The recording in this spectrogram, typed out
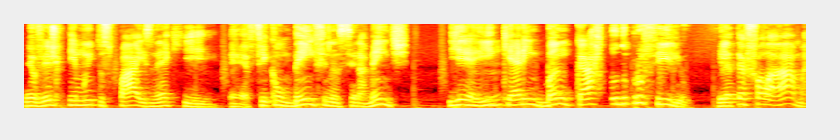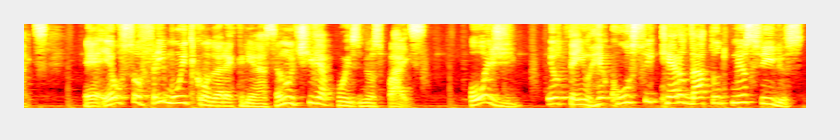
Eu vejo que tem muitos pais, né, que é, ficam bem financeiramente e aí uhum. querem bancar tudo pro filho. Ele até fala: ah, mas é, eu sofri muito quando eu era criança, eu não tive apoio dos meus pais. Hoje eu tenho recurso e quero dar tudo para meus filhos.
